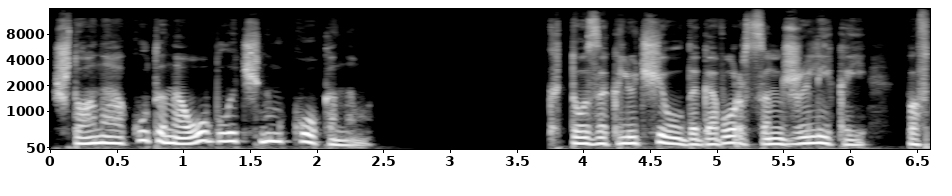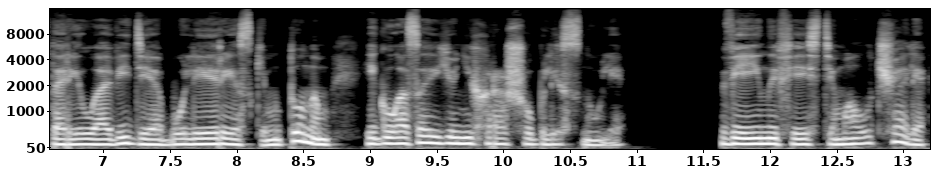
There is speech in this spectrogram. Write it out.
что она окутана облачным коконом. «Кто заключил договор с Анжеликой?» — повторила Авидия более резким тоном, и глаза ее нехорошо блеснули. Вейн и Фести молчали,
